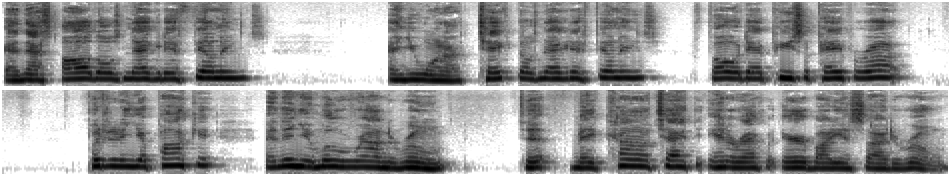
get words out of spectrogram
And that's all those negative feelings. And you want to take those negative feelings, fold that piece of paper up, put it in your pocket, and then you move around the room to make contact and interact with everybody inside the room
